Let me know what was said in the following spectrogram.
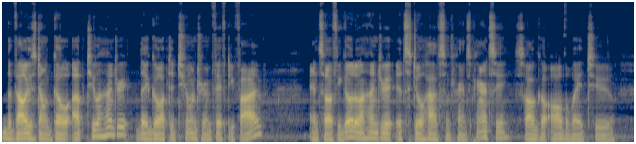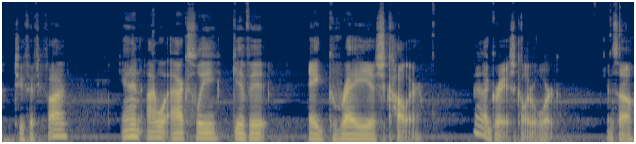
the values don't go up to 100, they go up to 255. And so if you go to 100, it still has some transparency. So I'll go all the way to 255 and I will actually give it a grayish color. Yeah, a grayish color will work. And so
